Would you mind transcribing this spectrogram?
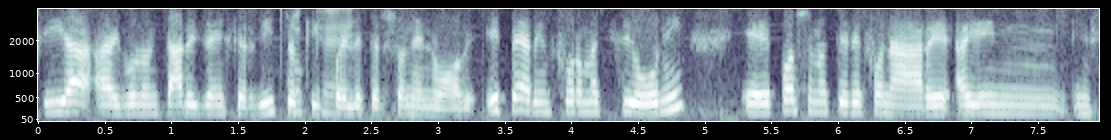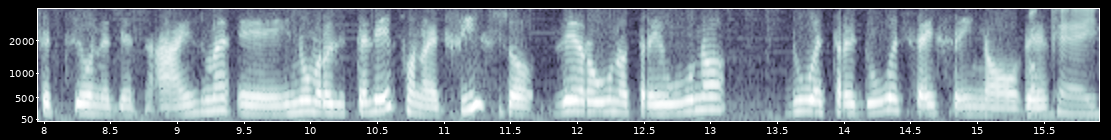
sia ai volontari già in servizio okay. che a quelle persone nuove e per informazioni eh, possono telefonare in, in sezione di AISM e il numero di telefono è fisso 0131 232 669. Ok.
